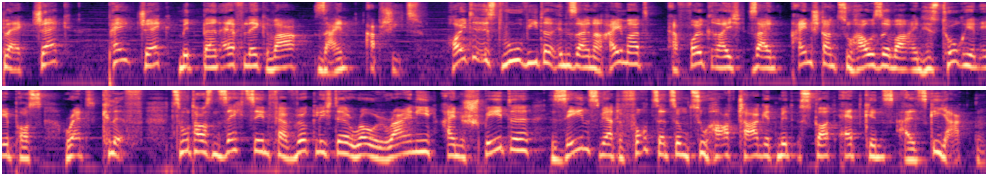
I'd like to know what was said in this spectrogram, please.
Black Jack, Pay Jack mit Ben Affleck war sein Abschied. Heute ist Wu wieder in seiner Heimat erfolgreich. Sein Einstand zu Hause war ein Historienepos Red Cliff. 2016 verwirklichte Roel Riney eine späte, sehenswerte Fortsetzung zu Hard Target mit Scott Atkins als Gejagten.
